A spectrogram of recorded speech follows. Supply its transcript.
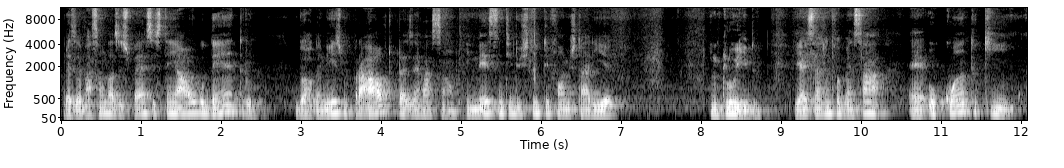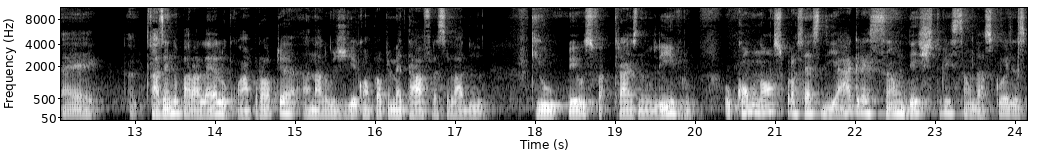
preservação das espécies, tem algo dentro do organismo para a autopreservação. E nesse sentido, o instinto de fome estaria incluído. E aí, se a gente for pensar, é, o quanto que, é, fazendo um paralelo com a própria analogia, com a própria metáfora, sei lá, do, que o Peus traz no livro, o como nosso processo de agressão e destruição das coisas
